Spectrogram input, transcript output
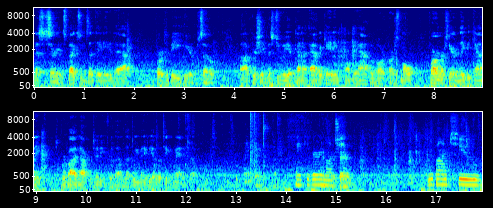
necessary inspections that they needed to have for it to be here. So uh, I appreciate Miss Julia kind of advocating on behalf of our, our small farmers here in Levy County to provide an opportunity for them that we may be able to take advantage of. Thank you. Thank you very Thanks much. sharing. Move on to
